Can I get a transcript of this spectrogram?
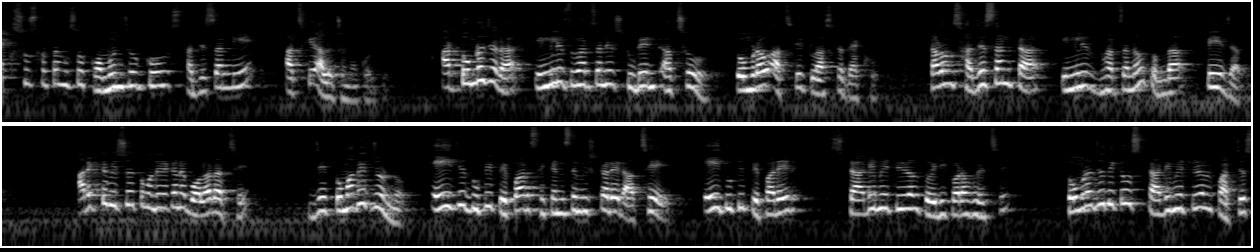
একশো শতাংশ কমনযোগ্য সাজেশন নিয়ে আজকে আলোচনা করব। আর তোমরা যারা ইংলিশ ভার্সানের স্টুডেন্ট আছো, তোমরাও আজকে ক্লাসটা দেখো। কারণ সাজেশনটা ইংলিশ ভার্সানেও তোমরা পেয়ে যাবে। আরেকটা বিষয় তোমাদের এখানে বলার আছে, যে তোমাদের জন্য এই যে দুটি পেপার সেকেন্ড সেমিস্টারের আছে, এই দুটি পেপারের স্টাডি মেটেরিয়াল তৈরি করা হয়েছে। তোমরা যদি কেউ স্টাডি মেটেরিয়াল পারচেস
